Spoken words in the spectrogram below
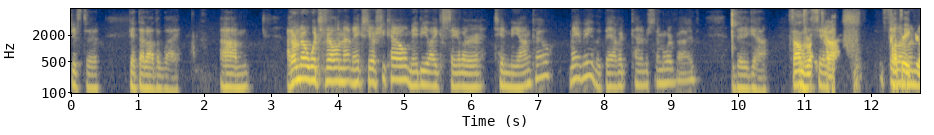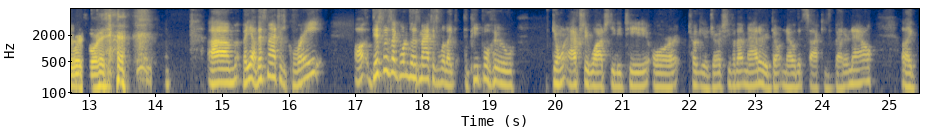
just to get that out of the way. Um, I don't know which villain that makes Yoshiko. Maybe like Sailor Tin Nyanko, maybe. Like they have a kind of a similar vibe. There you go. Sounds right. Sailor, Sailor I'll take your word for it. um, but yeah, this match was great. Uh, this was like one of those matches where like the people who don't actually watch DDT or Tokyo Joshi for that matter don't know that Saki's better now. Like,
